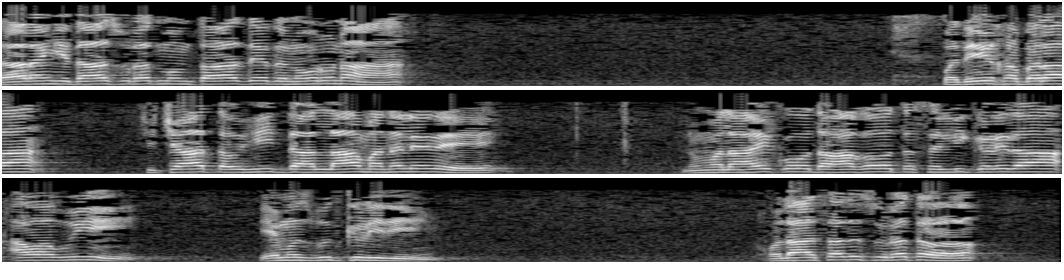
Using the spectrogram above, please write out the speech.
دارنګ دا صورت ممتاز ده د نورنا په دې خبره چې چا توحید د الله منلې ده نو ملائکو دا هغه تسلی کړی دا او وی یې مضبوط کړی دي خلاصه د صورت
